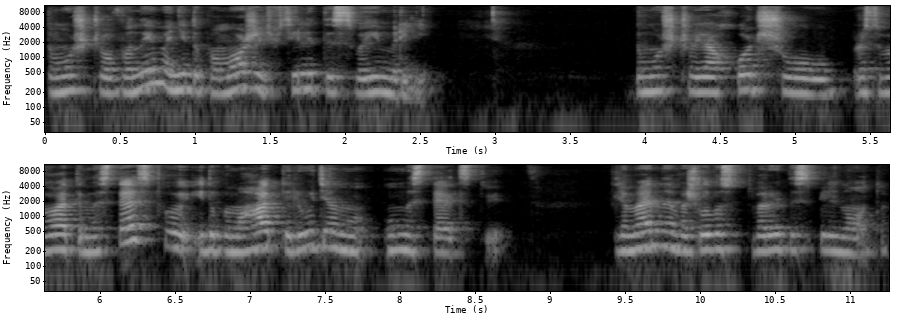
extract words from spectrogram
тому що вони мені допоможуть втілити свої мрії. Тому що я хочу розвивати мистецтво і допомагати людям у мистецтві. Для мене важливо створити спільноту.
